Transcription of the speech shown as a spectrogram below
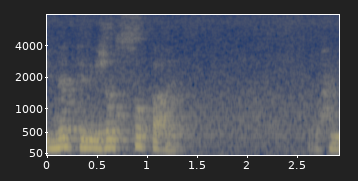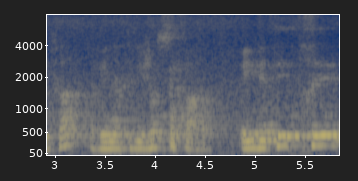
une, intelligence sans pareil. Abu Hanifa avait une intelligence sans pareil. Et il était très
